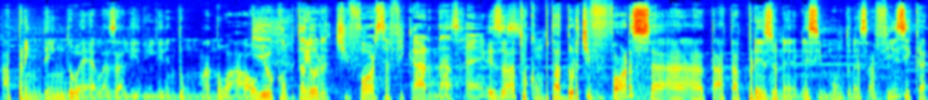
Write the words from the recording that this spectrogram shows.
aprendendo elas ali, lendo um manual. E o computador te força a ficar nas regras. Exato, o computador te força a estar tá preso ne- nesse mundo, nessa física,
